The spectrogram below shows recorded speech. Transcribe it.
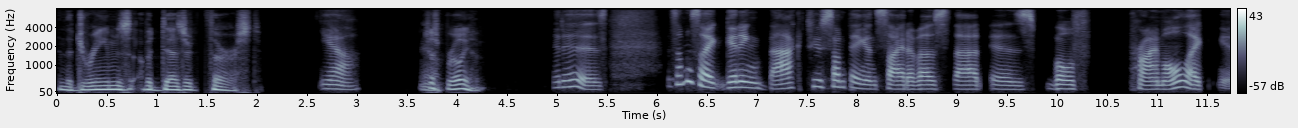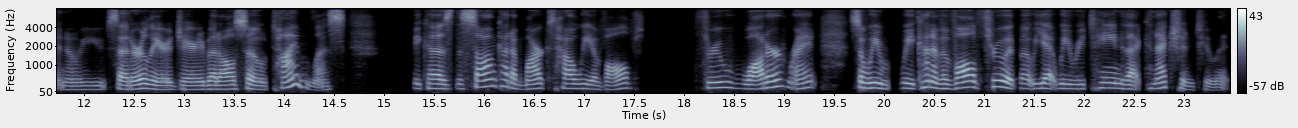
in the dreams of a desert thirst. Yeah. Yeah. Just brilliant. It is. It's almost like getting back to something inside of us that is both primal, like you know you said earlier, Jerry, but also timeless, because the song kind of marks how we evolved through water, right? So we we kind of evolved through it, but yet we retained that connection to it.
